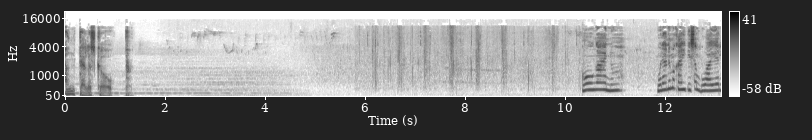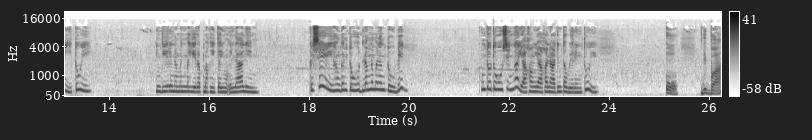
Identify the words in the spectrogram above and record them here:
ang telescope. Oo nga, no. Wala naman kahit isang buhaya rito eh. Hindi rin naman mahirap makita yung ilalim. Kasi hanggang tuhod lang naman ang tubig. Kung tutuusin nga, yakang-yaka natin tawirin to eh. Oh, di ba?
